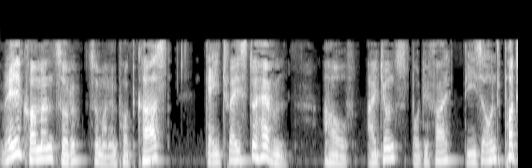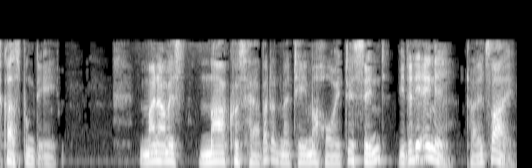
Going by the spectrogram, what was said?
Willkommen zurück zu meinem Podcast Gateways to Heaven auf iTunes, Spotify, Deezer und Podcast.de. Mein Name ist Markus Herbert und mein Thema heute sind wieder die Engel, Teil 2.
